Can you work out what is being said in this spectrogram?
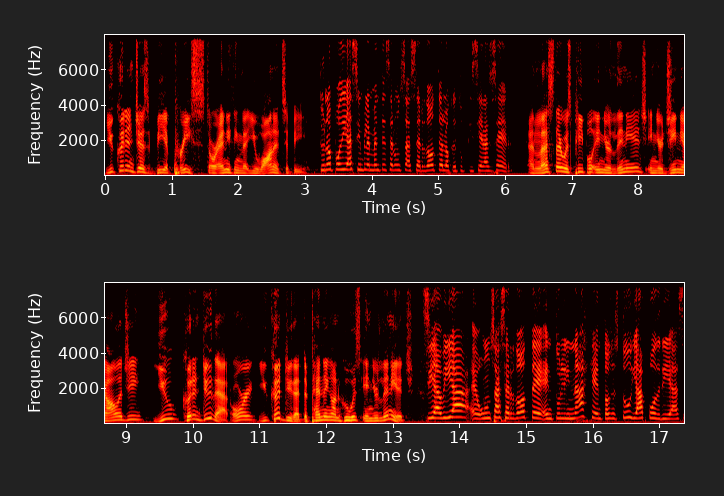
You couldn't just be a priest or anything that you wanted to be. Tú no podías simplemente ser un sacerdote lo que tú quisieras ser. Unless there was people in your lineage, in your genealogy, you couldn't do that. Or you could do that, depending on who was in your lineage. Si había eh, un sacerdote en tu linaje, entonces tú ya podrías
